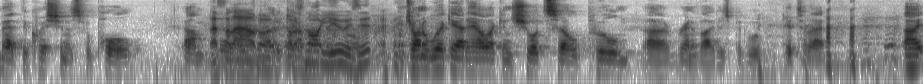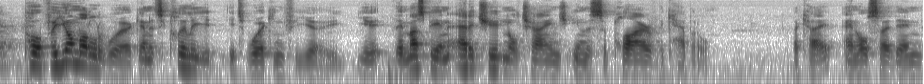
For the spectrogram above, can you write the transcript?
Matt. The question is for Paul. Um, That's Paul, allowed. I'm It's not you, is it? I'm trying to work out how I can short sell pool uh, renovators, but we'll get to that. uh, Paul, for your model to work, and it's clearly it's working for you, you, there must be an attitudinal change in the supplier of the capital, okay, and also then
